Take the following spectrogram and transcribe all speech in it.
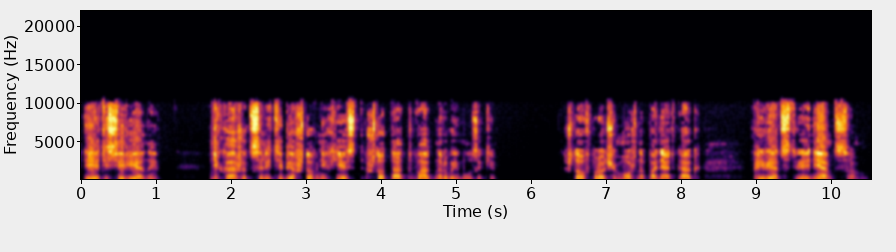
И эти сирены, не кажется ли тебе, что в них есть что-то от вагнеровой музыки? Что, впрочем, можно понять как приветствие немцам,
